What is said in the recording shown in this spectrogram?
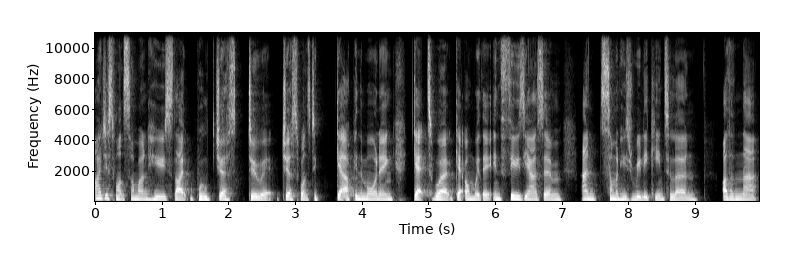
i just want someone who's like will just do it just wants to get up in the morning get to work get on with it enthusiasm and someone who's really keen to learn other than that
